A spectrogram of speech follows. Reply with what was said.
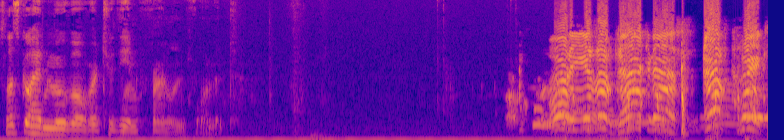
So let's go ahead and move over to the Infernal Informant. Bodies of darkness, earthquakes,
